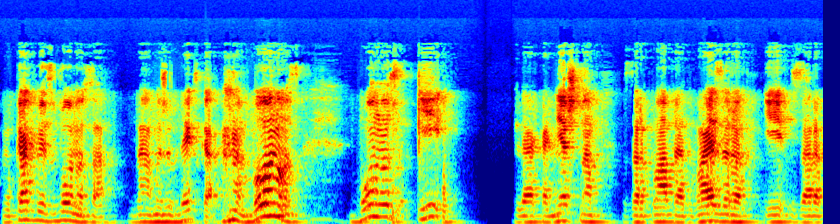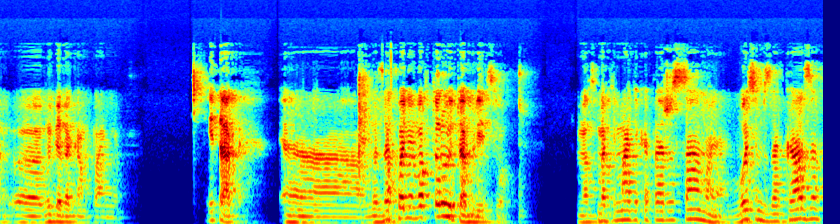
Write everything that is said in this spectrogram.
Ну как без бонуса? Да, мы же в Dexcar. Бонус. Бонус и для, конечно, зарплаты адвайзеров и э, выгода компании. Итак, мы заходим во вторую таблицу. У нас математика та же самая. 8 заказов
